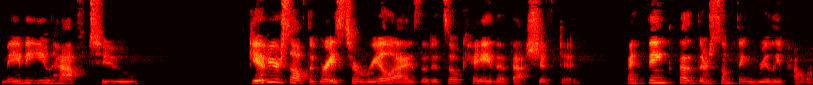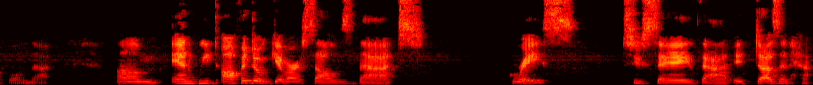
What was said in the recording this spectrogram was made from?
Maybe you have to give yourself the grace to realize that it's okay that that shifted. I think that there's something really powerful in that. Um, and we often don't give ourselves that grace to say that it doesn't have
